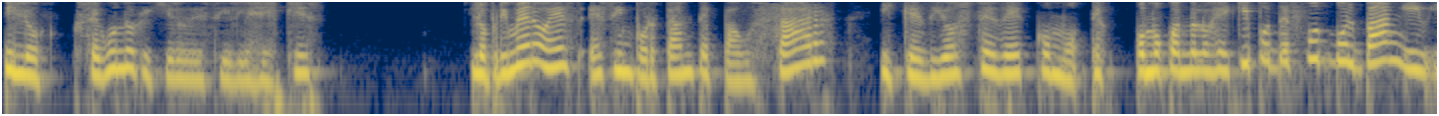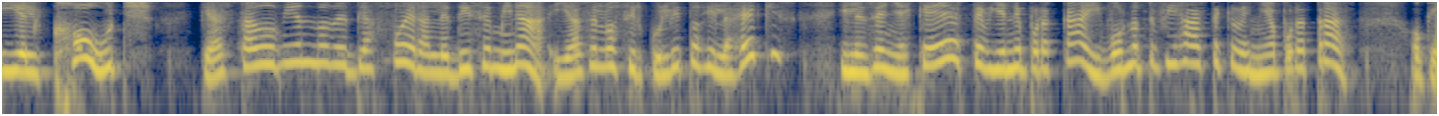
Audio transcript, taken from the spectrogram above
Y lo segundo que quiero decirles es que lo primero es, es importante pausar y que Dios te dé como, como cuando los equipos de fútbol van y, el coach que ha estado viendo desde afuera les dice, mira, y hace los circulitos y las X y le enseña, es que este viene por acá y vos no te fijaste que venía por atrás. Ok,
